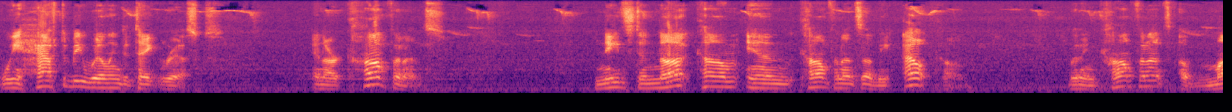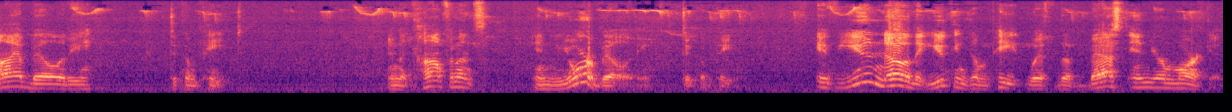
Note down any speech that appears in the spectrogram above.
We have to be willing to take risks. And our confidence needs to not come in confidence of the outcome, but in confidence of my ability to compete. And the confidence in your ability to compete. If you know that you can compete with the best in your market,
